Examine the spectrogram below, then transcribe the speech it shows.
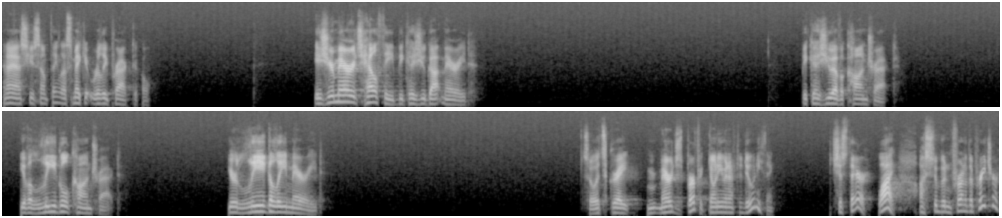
Can I ask you something? Let's make it really practical. Is your marriage healthy because you got married? Because you have a contract. You have a legal contract. You're legally married. So it's great. Marriage is perfect. Don't even have to do anything. It's just there. Why? I stood in front of the preacher.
